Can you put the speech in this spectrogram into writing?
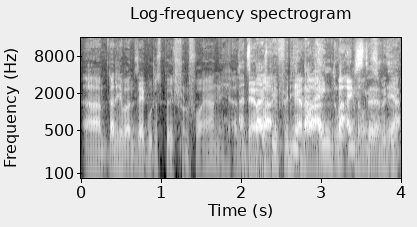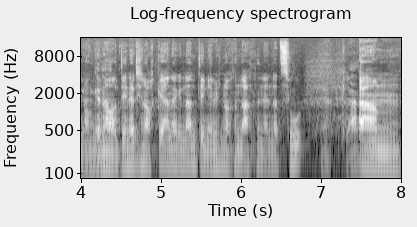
Ähm, da hatte ich aber ein sehr gutes Bild schon vorher. Nicht? Also Als der Beispiel war, für die beeindruckendste- Begegnung. ja, genau. genau. Den hätte ich noch gerne genannt, den nehme ich noch im Nachhinein dazu. Ja, klar. Ähm,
